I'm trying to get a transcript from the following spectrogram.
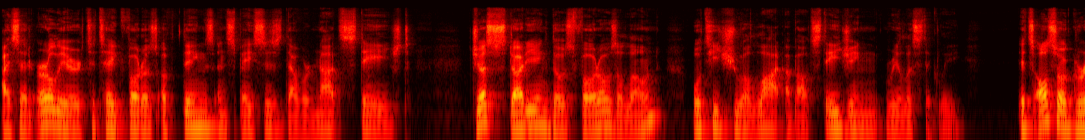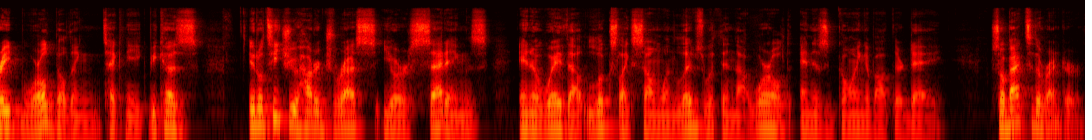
I said earlier to take photos of things and spaces that were not staged. Just studying those photos alone will teach you a lot about staging realistically. It's also a great world building technique because it'll teach you how to dress your settings in a way that looks like someone lives within that world and is going about their day. So back to the render.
